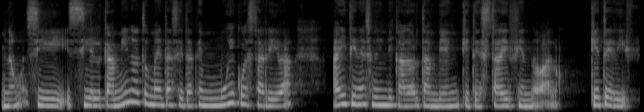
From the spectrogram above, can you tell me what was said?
¿no? Si, si el camino a tu meta se te hace muy cuesta arriba, ahí tienes un indicador también que te está diciendo algo. ¿Qué te dice?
